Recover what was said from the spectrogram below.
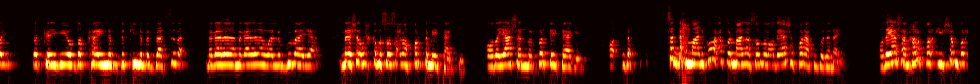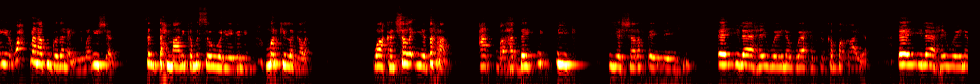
oy dadkaygiiyo dadkayna dadkiina badbaadsada magaalada magaaladan waa la gubayaa meesha wax kama soo socdaan farta may taagteen. Odayaashan ma fartay taageen. Saddex maalin ka hor afar maalina soo galo odayaashan faraa ku godanaya odayaashan hal far iyo shan far iyo wax dhanaa ku godanaya waad ii sheeg saddex maalin kama soo wareeganin markii la galay. Waa kan shalay iyo daraad. Hadday dhiig iyo sharaf ay leeyihiin ee ilaahay weyne waaxidka ka baqaayaan. Ee ilaahay weyne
